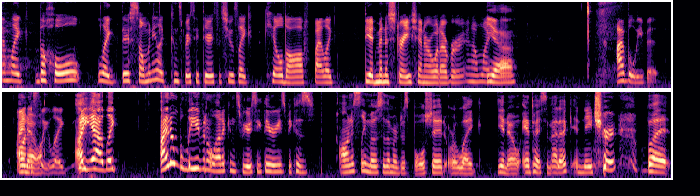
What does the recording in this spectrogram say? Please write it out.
And like the whole like there's so many like conspiracy theories that she was like killed off by like the administration or whatever and I'm like yeah. I believe it. I. Honestly, like I yeah, like I don't believe in a lot of conspiracy theories because honestly most of them are just bullshit or like, you know, anti-Semitic in nature, but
